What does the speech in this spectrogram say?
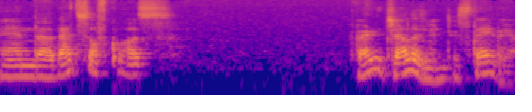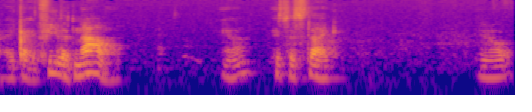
And uh, that's, of course, very challenging to stay there. I can feel it now. You know, it's just like, you know,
